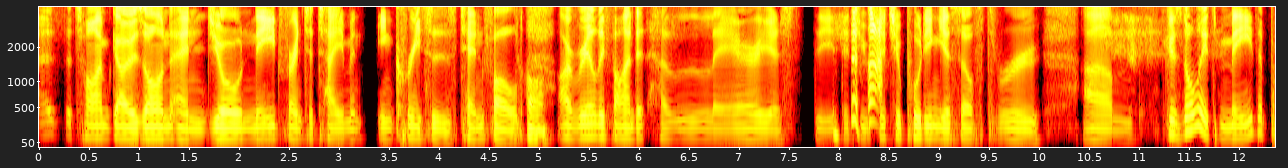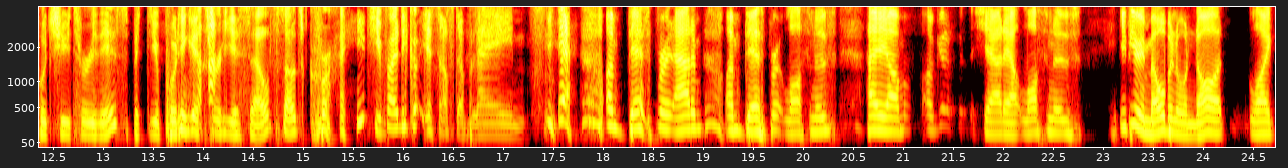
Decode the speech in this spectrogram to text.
as the time goes on and your need for entertainment increases tenfold, Oh. I really find it hilarious the, that you that you're putting yourself through. Um, because normally it's me that puts you through this, but you're putting it through yourself, so it's great. You've only got yourself to blame. yeah, I'm desperate, Adam. I'm desperate, listeners. Hey, um, I'm gonna put the shout out, listeners. If you're in Melbourne or not, like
